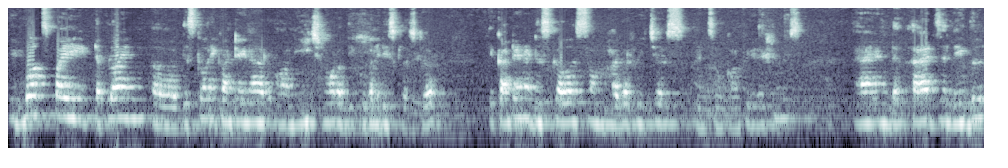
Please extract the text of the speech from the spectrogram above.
it works by deploying a discovery container on each node of the Kubernetes cluster. The container discovers some hardware features and some configurations and adds a label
